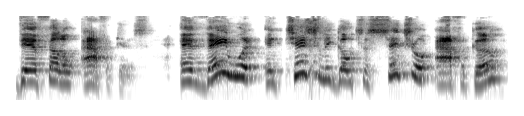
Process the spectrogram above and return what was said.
their fellow Africans. And they would intentionally go to Central Africa.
